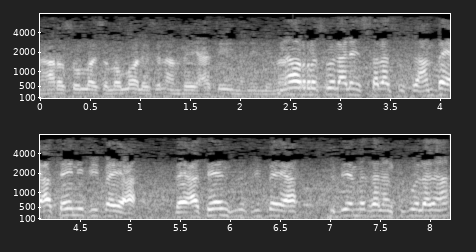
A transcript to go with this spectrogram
نهى رسول الله صلى الله عليه وسلم بيعتين نهى الرسول عليه الصلاة والسلام عن بيعتين في بيعة. بيعتين في بيعة. تبيع مثلا تقول أنا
